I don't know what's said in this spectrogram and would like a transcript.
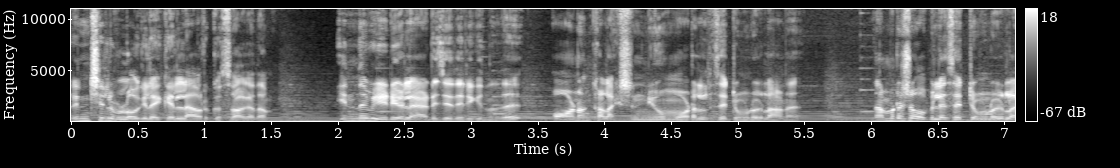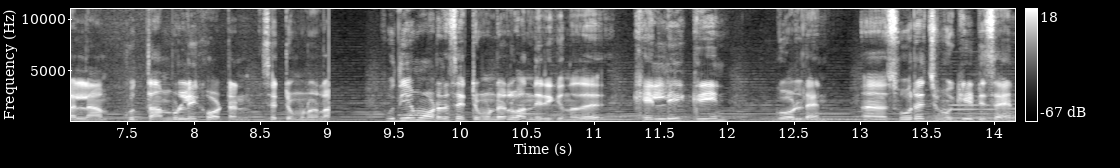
റിൻഷിൽ വ്ളോഗിലേക്ക് എല്ലാവർക്കും സ്വാഗതം. ഇന്ന് വീഡിയോയിൽ ആഡ് ചെയ്തിരിക്കുന്നത് Onam collection new model set മുണ്ടുകളാണ് നമ്മുടെ ഷോപ്പിലെ സെറ്റ് മുണ്ടുകളെല്ലാം കുത്താമ്പുള്ളി കോട്ടൺ സെറ്റ് മുണ്ടുകളാണ് പുതിയ മോഡൽ സെറ്റ് മുണ്ടുകൾ വന്നിരിക്കുന്നത് കെല്ലി ഗ്രീൻ ഗോൾഡൻ ആ, Surajmukhi design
